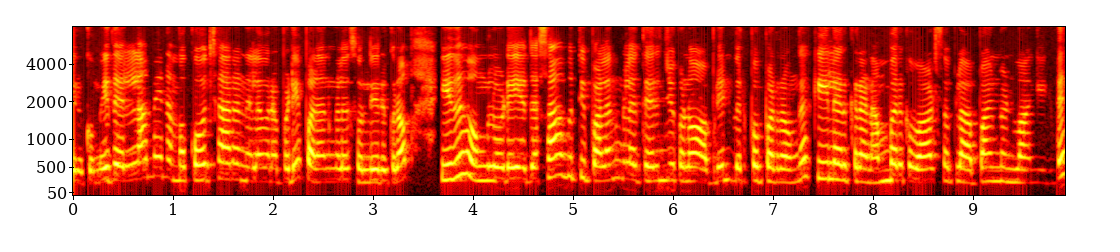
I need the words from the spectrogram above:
இருக்கும். இது எல்லாமே நம்ம கோச்சார நிலவரப்படி பலன்களை சொல்லியிருக்கிறோம். இது உங்களுடைய தசாபுத்தி பலன்களை தெரிஞ்சுக்கணும் அப்படின்னு விருப்பப்படுறவங்க கீழே இருக்கிற நம்பருக்கு வாட்ஸ்அப்ல அப்பாயின்மெண்ட் வாங்கிக்கிட்டு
